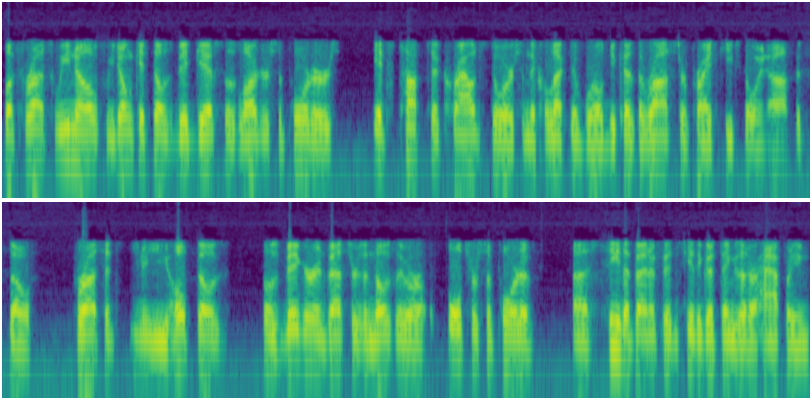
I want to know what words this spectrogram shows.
But for us, we know if we don't get those big gifts, those larger supporters, it's tough to crowdsource in the collective world because the roster price keeps going up. And so for us, it's, you know, you hope those, those bigger investors and those who are ultra supportive, uh, see the benefit and see the good things that are happening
